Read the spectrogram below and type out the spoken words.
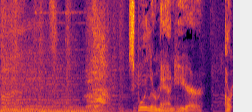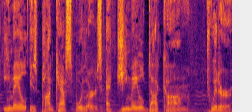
Huns. Spoiler Man here. Our email is podcastspoilers at gmail.com. Twitter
